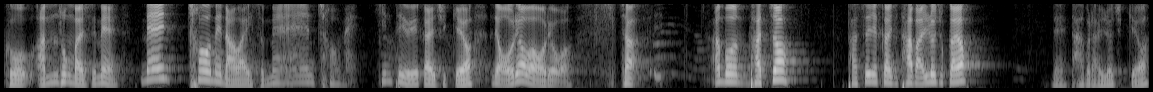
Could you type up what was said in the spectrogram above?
그 암송 말씀에 맨 처음에 나와 있어. 맨 처음에. 힌트 여기까지 줄게요. 근데 어려워 어려워. 자, 한번 봤죠? 봤으니까 이제 답 알려줄까요? 네, 답을 알려줄게요.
